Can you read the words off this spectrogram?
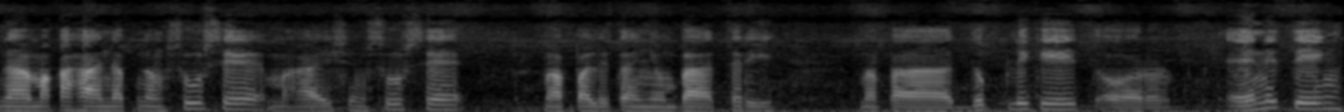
na makahanap ng susi, maayos yung susi, mapalitan yung battery, mapa-duplicate or anything,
